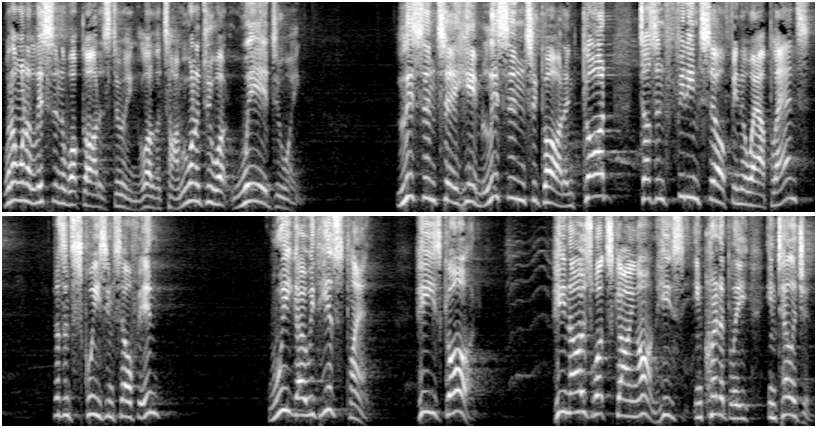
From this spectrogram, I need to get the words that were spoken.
We don't want to listen to what God is doing a lot of the time. We want to do what we're doing. Listen to Him, listen to God. And God doesn't fit Himself into our plans, He doesn't squeeze Himself in. We go with His plan. He's God. He knows what's going on. He's incredibly intelligent.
